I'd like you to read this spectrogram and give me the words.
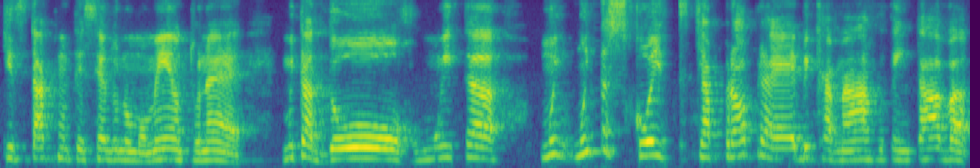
que está acontecendo no momento, né? Muita dor, muita, mu muitas coisas que a própria Hebe Camargo tentava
